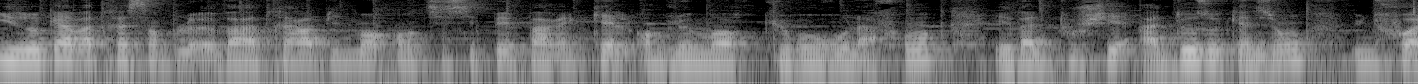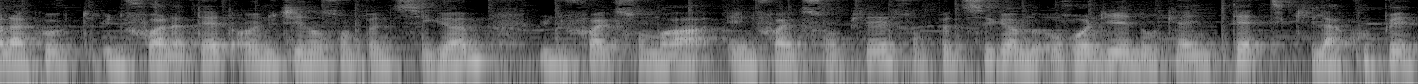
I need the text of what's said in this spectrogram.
Isoka va très, simple, va très rapidement anticiper par quel angle mort Kuroro l'affronte et va le toucher à deux occasions, une fois à la côte, une fois à la tête, en utilisant son sigum, une fois avec son bras et une fois avec son pied. Son sigum relié donc à une tête qu'il a coupée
